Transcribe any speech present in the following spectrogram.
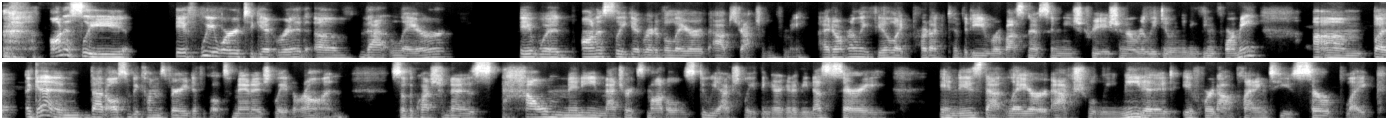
honestly, if we were to get rid of that layer, it would honestly get rid of a layer of abstraction for me. I don't really feel like productivity, robustness, and niche creation are really doing anything for me. Um, but again, that also becomes very difficult to manage later on. So the question is, how many metrics models do we actually think are going to be necessary? And is that layer actually needed if we're not planning to usurp like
